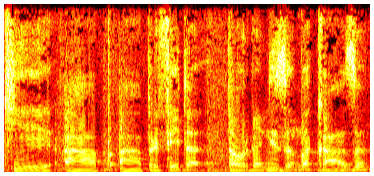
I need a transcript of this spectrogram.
que a, a prefeita está organizando a casa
